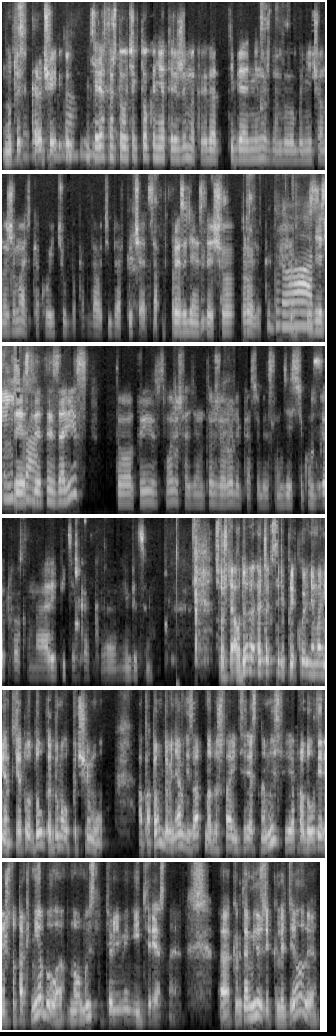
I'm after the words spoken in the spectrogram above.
Ну, то есть, короче... Да. Интересно, что у ТикТока нет режима, когда тебе не нужно было бы ничего нажимать, как у YouTube, когда у тебя включается автопроизведение следующего ролика. Да, Здесь, если ты завис, то ты смотришь один и тот же ролик, особенно если он 10 секунд идет просто на репите, как э, имбецил. Слушайте, а вот это, это, кстати, прикольный момент. Я тут долго думал, почему. А потом до меня внезапно дошла интересная мысль. Я, правда, уверен, что так не было, но мысль, тем не менее, интересная. Э, когда мюзикли делали,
